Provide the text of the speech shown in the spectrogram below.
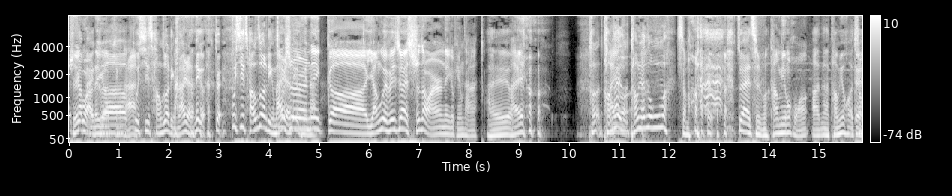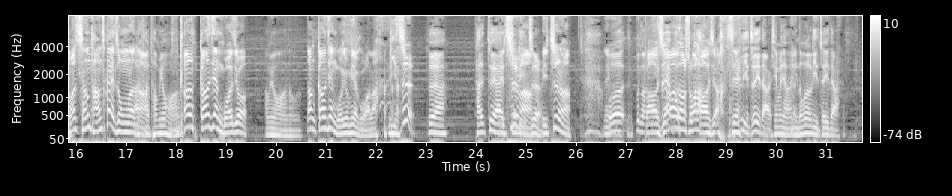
水果那个不。惜常做岭南人，那个对，不惜常做岭南人就人，是那那个杨贵妃最爱吃那玩意儿那个平台，哎呦，哎呦，唐唐太唐玄宗嘛，什么玩意儿？最爱吃嘛唐明皇？啊，那唐明皇对怎么成唐太宗了啊唐呢？唐明皇，刚刚建国就唐明皇，唐当刚建国就灭国了，李治，对啊，他最爱吃李嘛？治，李治嘛？那个我不能搞笑不能说了，搞笑，行，理智一点行不行？你能不能理智一点？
